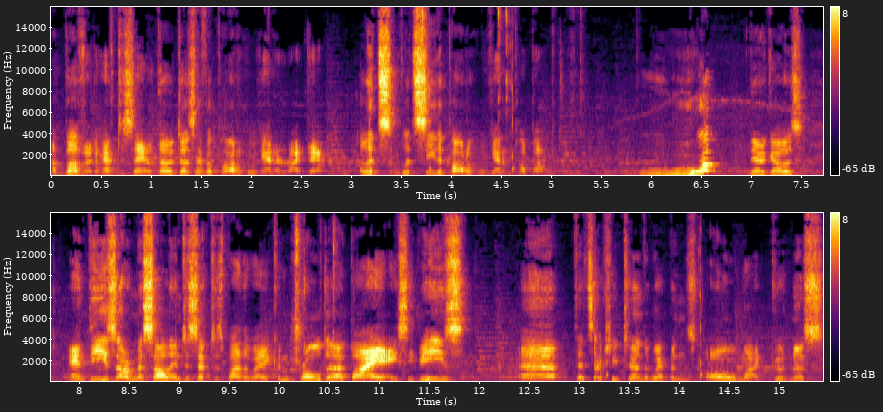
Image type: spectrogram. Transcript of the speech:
above it, I have to say, although it does have a particle cannon right there. Well, let's let's see the particle cannon pop up. Whoop! There it goes. And these are missile interceptors, by the way, controlled uh, by ACBs. Uh, let's actually turn the weapons. Oh my goodness.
